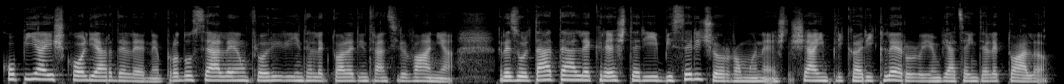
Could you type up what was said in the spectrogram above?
Copii ai școlii ardelene, produse ale înfloririi intelectuale din Transilvania, rezultate ale creșterii bisericilor românești și a implicării clerului în viața intelectuală.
